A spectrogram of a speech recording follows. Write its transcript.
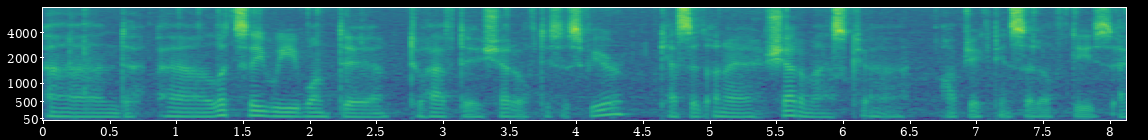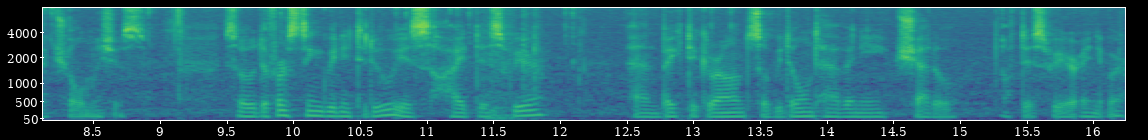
And uh, let's say we want to have the shadow of this sphere casted on a shadow mask uh, object instead of these actual meshes. So the first thing we need to do is hide the sphere and bake the ground so we don't have any shadow of the sphere anywhere.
